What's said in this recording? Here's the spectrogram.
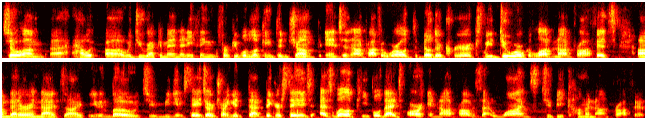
So, um, uh, how uh, would you recommend anything for people looking to jump into the nonprofit world to build their career? Because we do work with a lot of nonprofits um, that are in that uh, even low to medium stage, or trying to get that bigger stage, as well as people that aren't in nonprofits that want to become a nonprofit.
